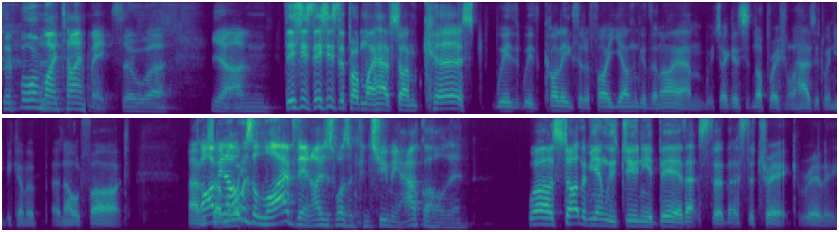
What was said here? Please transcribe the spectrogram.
Before my time, mate. So uh, yeah, I'm. this is this is the problem I have. So I'm cursed with with colleagues that are far younger than I am, which I guess is an operational hazard when you become a, an old fart. Um, I so mean, I'm I was alive then. I just wasn't consuming alcohol then. Well, start them young with junior beer. That's the that's the trick, really.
